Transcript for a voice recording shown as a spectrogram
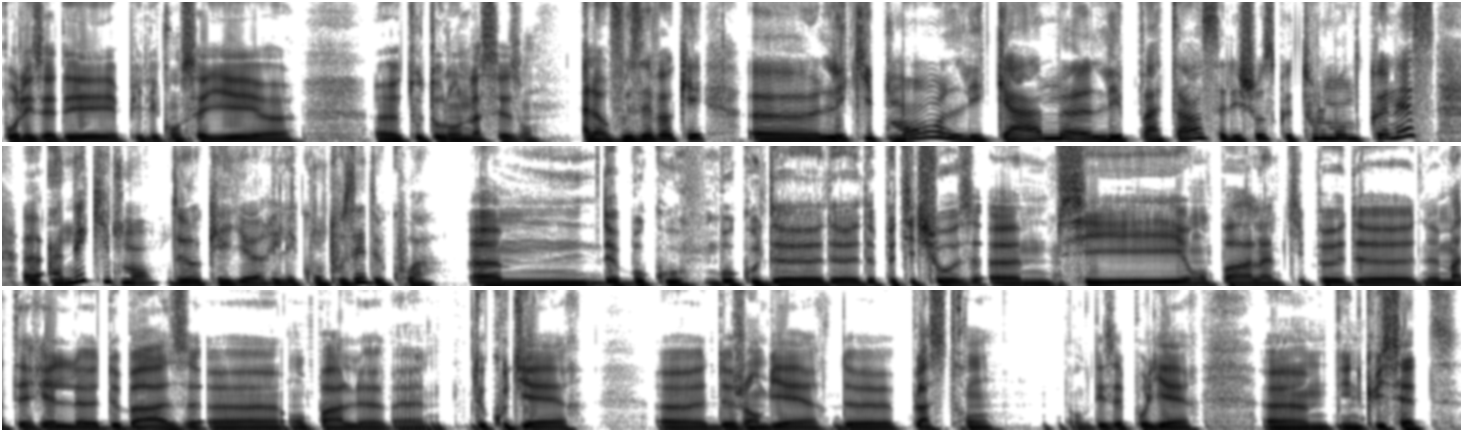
pour les aider et puis les conseiller euh, euh, tout au long de la saison. Alors vous évoquez euh, l'équipement, les cannes, les patins, c'est les choses que tout le monde connaisse. un équipement de hockeyeur, il est composé de quoi? De beaucoup, beaucoup de, petites choses. si on parle un petit peu de, matériel de base, on parle ben, de coudières, de jambières, de plastrons, donc des épaulières, une cuissette,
